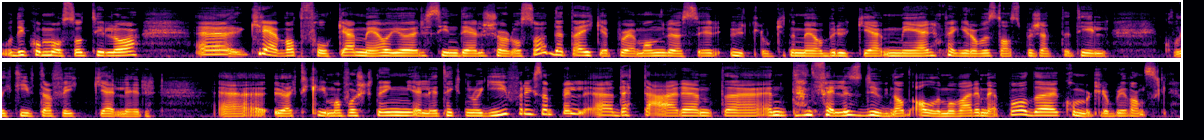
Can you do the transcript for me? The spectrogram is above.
Og de kommer også til å eh, kreve at folk er med og gjør sin del sjøl også. Dette er ikke et problem man løser utelukkende med å bruke mer penger over statsbudsjettet til kollektivtrafikk eller økt klimaforskning eller teknologi f.eks. Eh, dette er en, en, en felles dugnad alle må være med på, og det kommer til å bli vanskelig.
